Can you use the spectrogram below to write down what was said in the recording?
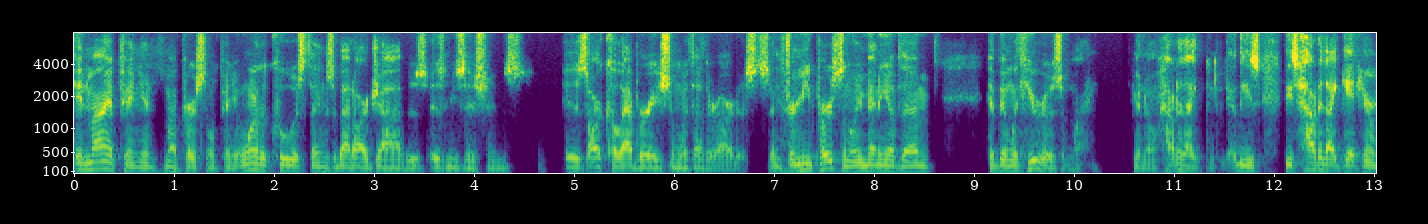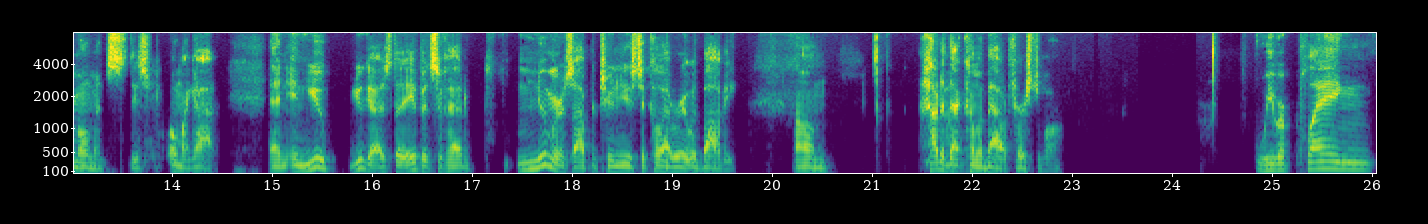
In my opinion, my personal opinion, one of the coolest things about our job as, as musicians is our collaboration with other artists. And for me personally, many of them have been with heroes of mine. You know, how did I these these how did I get here moments? These oh my god. And and you you guys the Avetts have had numerous opportunities to collaborate with Bobby. Um how did that come about first of all? We were playing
